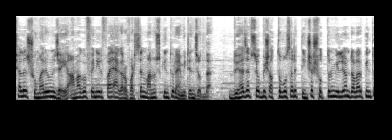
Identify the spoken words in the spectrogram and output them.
সালের সুমারি অনুযায়ী আমাগো ফেনীর প্রায় এগারো পার্সেন্ট মানুষ কিন্তু রেমিটেন্স যোদ্ধা দুই হাজার চব্বিশ অর্থ বছরে তিনশো সত্তর মিলিয়ন ডলার কিন্তু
